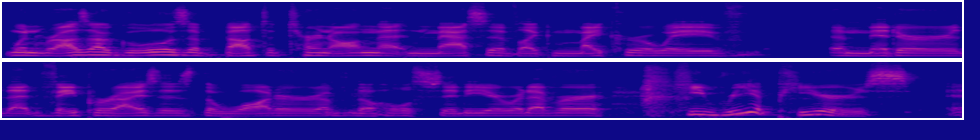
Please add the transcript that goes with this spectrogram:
when Ra's al Ghul is about to turn on that massive like microwave emitter that vaporizes the water of the whole city or whatever he reappears uh,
